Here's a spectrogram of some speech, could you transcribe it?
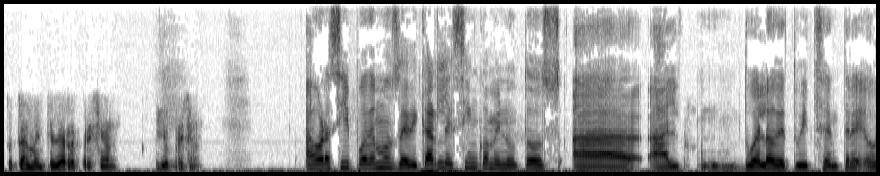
totalmente de represión y opresión. Ahora sí, podemos dedicarle cinco minutos a- al duelo de tweets entre, o-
